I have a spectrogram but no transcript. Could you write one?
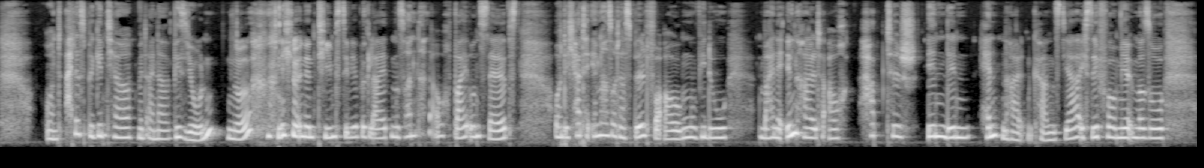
Und alles beginnt ja mit einer Vision, ne? Nicht nur in den Teams, die wir begleiten, sondern auch bei uns selbst. Und ich hatte immer so das Bild vor Augen, wie du meine Inhalte auch haptisch in den Händen halten kannst. Ja, ich sehe vor mir immer so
